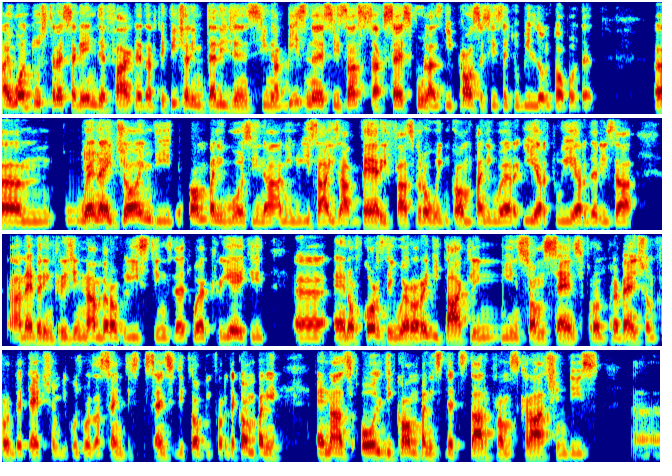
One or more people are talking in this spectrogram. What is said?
I want to stress again the fact that artificial intelligence in a business is as successful as the processes that you build on top of that. Um, when I joined the, the company was in a, I mean, it's a, it's a very fast growing company where year to year there is a, an ever increasing number of listings that were created. Uh, and of course, they were already tackling in some sense fraud prevention, fraud detection, because it was a sen sensitive topic for the company. And as all the companies that start from scratch in this uh,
